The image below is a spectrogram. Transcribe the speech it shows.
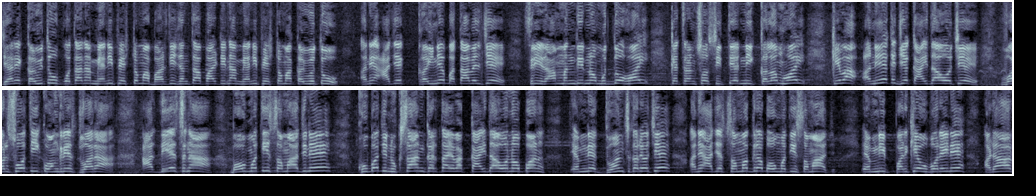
જ્યારે કહ્યું હતું પોતાના મેનિફેસ્ટોમાં ભારતીય જનતા પાર્ટીના મેનિફેસ્ટોમાં કહ્યું હતું અને આજે કહીને બતાવેલ છે, શ્રી રામ મંદિરનો મુદ્દો હોય કે ત્રણસો સિત્તેરની કલમ હોય, કેવા અનેક જે કાયદાઓ છે, વર્ષોથી કોંગ્રેસ દ્વારા આ દેશના બહુમતી સમાજને ખૂબ જ નુકસાન કરતા એવા કાયદાઓનો પણ એમને ધ્વંસ કર્યો છે અને આજે સમગ્ર બહુમતી સમાજ એમની પડખે ઊભો રહીને અઢાર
